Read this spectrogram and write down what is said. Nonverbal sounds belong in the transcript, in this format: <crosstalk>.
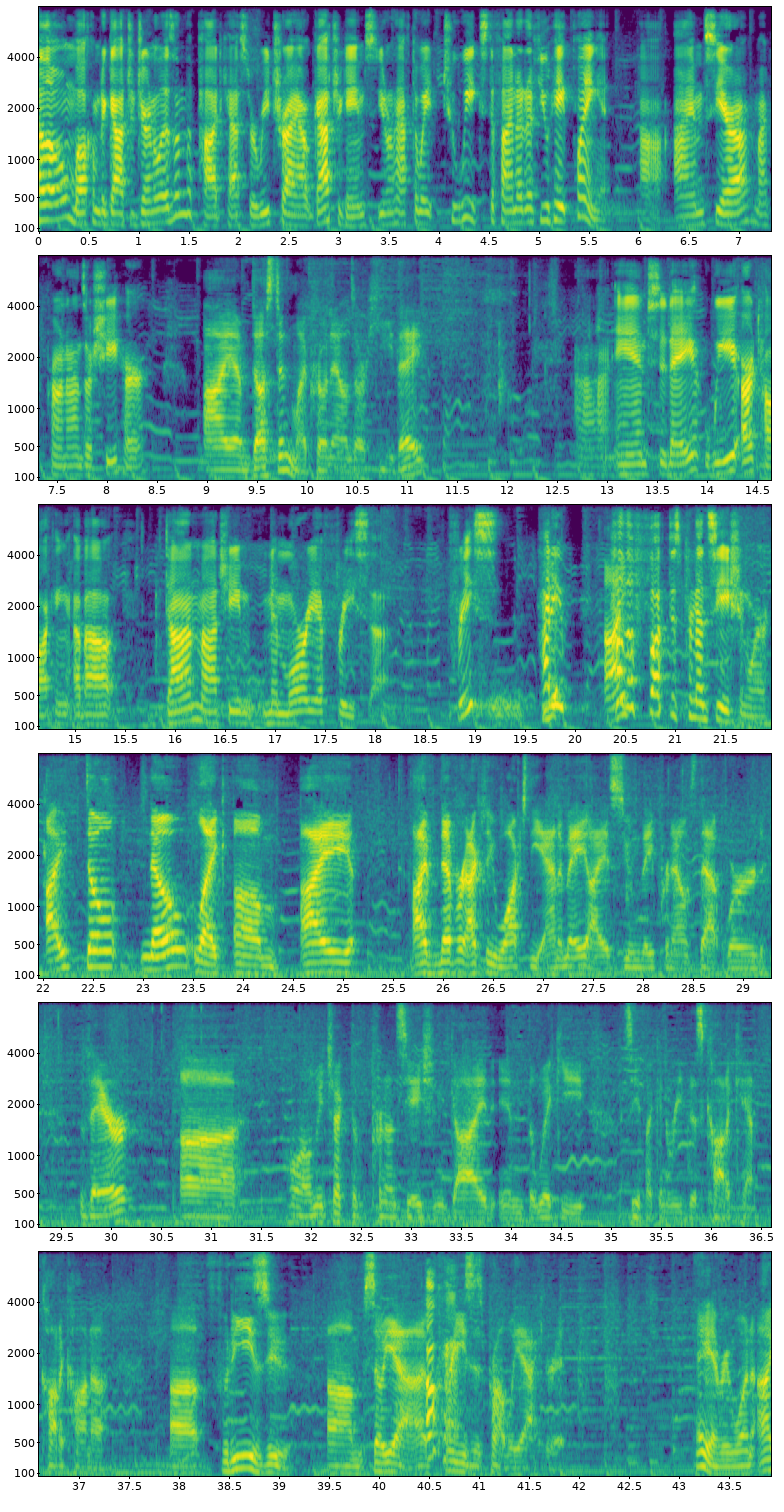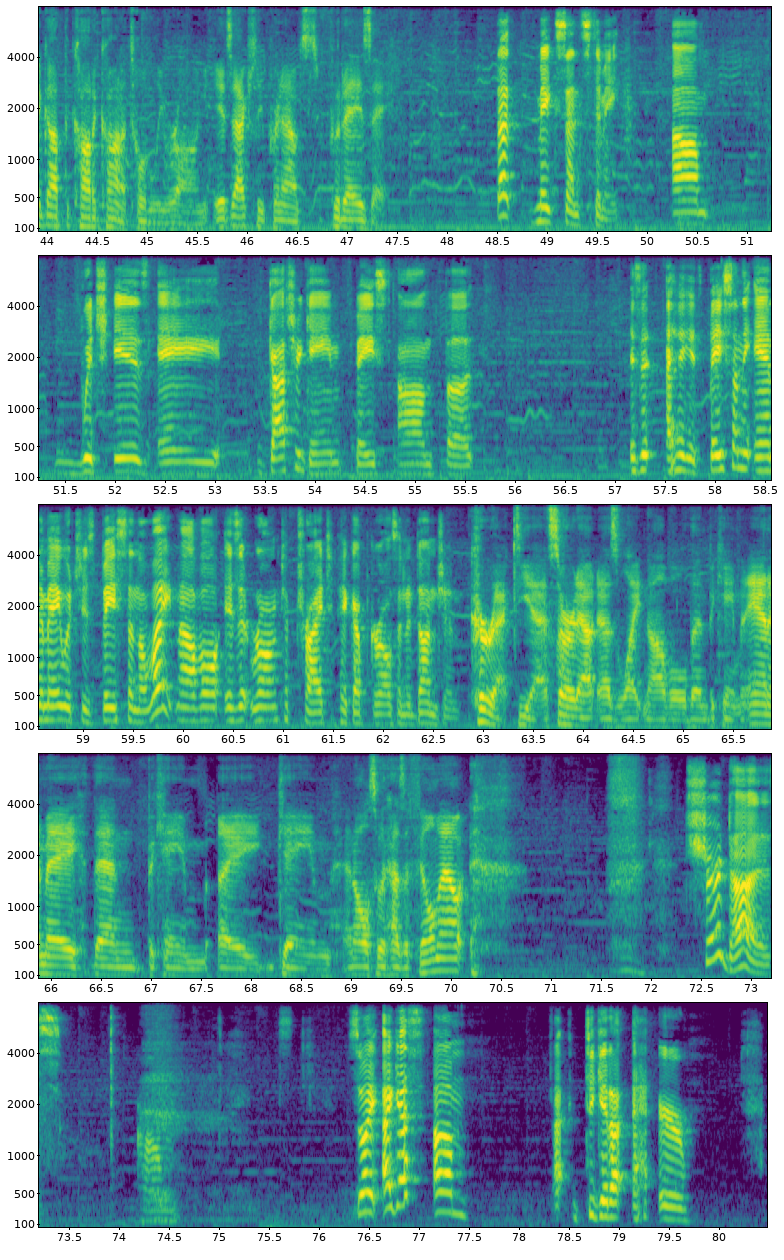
Hello and welcome to Gotcha Journalism, the podcast where we try out gotcha games. So you don't have to wait two weeks to find out if you hate playing it. Uh, I'm Sierra. My pronouns are she, her. I am Dustin. My pronouns are he, they. Uh, and today we are talking about Don Machi Memoria Frisa. Freeze? How do you? How I- the fuck does pronunciation work? I don't know. Like, um, I, I've never actually watched the anime. I assume they pronounce that word there. Uh, hold on, let me check the pronunciation guide in the wiki. See if I can read this katakana. katakana. Uh, Frizu. Um, so yeah, Okay. freeze is probably accurate. Hey everyone, I got the katakana totally wrong. It's actually pronounced fureze. That makes sense to me. Um, which is a gotcha game based on the. Is it? I think it's based on the anime, which is based on the light novel. Is it wrong to try to pick up girls in a dungeon? Correct, yeah. It started out as a light novel, then became an anime, then became a game, and also it has a film out. <laughs> Sure does. Um, so I, I guess um, to get a, er,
